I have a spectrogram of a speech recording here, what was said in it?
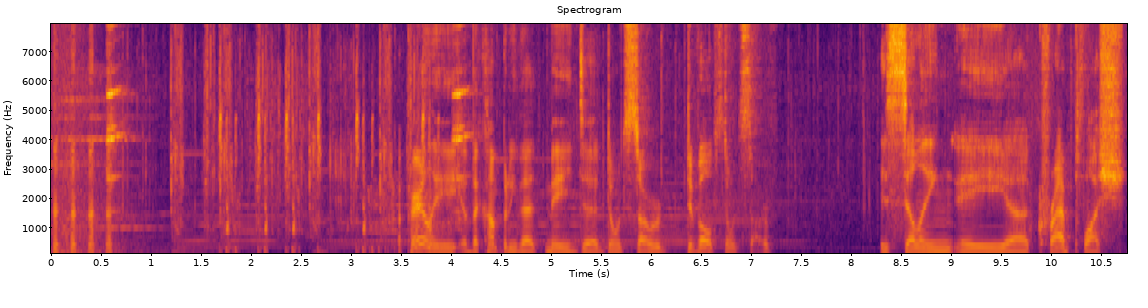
Apparently, the company that made uh, Don't Starve, or develops Don't Starve, is selling a uh, crab plush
